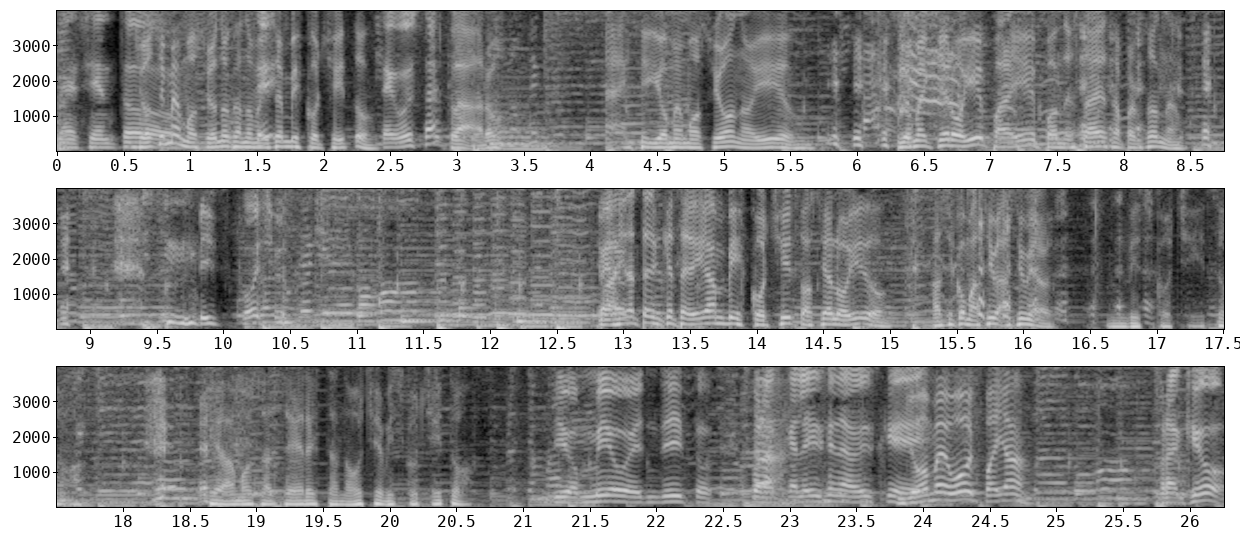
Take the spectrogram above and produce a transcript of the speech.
Me siento. Yo sí me emociono cuando me dicen bizcochito. ¿Te gusta? Claro. Sí, yo me emociono y yo me quiero ir para ir para donde está esa persona. bizcocho. Imagínate que te digan bizcochito hacia el oído. Así como así, así, mira. Bizcochito. ¿Qué vamos a hacer esta noche, bizcochito? Dios mío, bendito. Por acá le dicen a veces que. Yo me voy para allá. Franquio,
